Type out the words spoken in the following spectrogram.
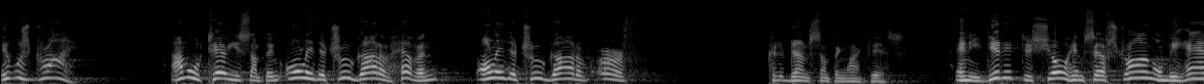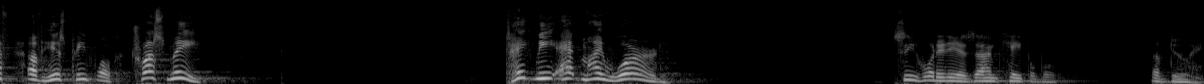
it was dry. I'm going to tell you something. Only the true God of heaven, only the true God of earth could have done something like this. And he did it to show himself strong on behalf of his people. Trust me. Take me at my word see what it is I'm capable of doing.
